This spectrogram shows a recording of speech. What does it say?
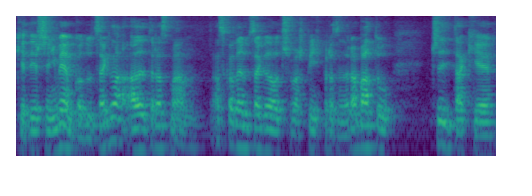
kiedy jeszcze nie miałem kodu cegla, ale teraz mam. A z kodem cegla otrzymasz 5% rabatu, czyli takie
